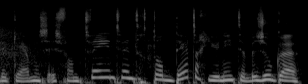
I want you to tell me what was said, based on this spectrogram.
De kermis is van 22 tot 30 juni te bezoeken.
